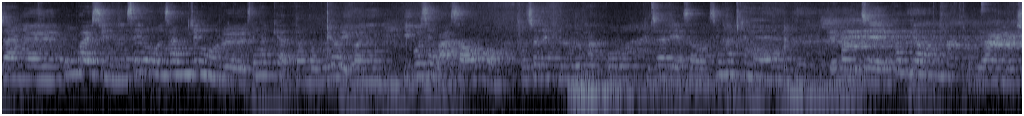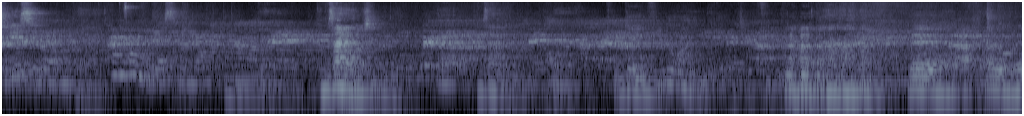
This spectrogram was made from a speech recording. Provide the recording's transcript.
고장을 홍보할 수 있는 새로운 상징물을 생각해 왔던 거고요. 이거는 이곳에 와서 오전에 교육을 받고 그 자리에서 생각하는 네 번째 환경 오염을 줄일 수 있는 상상물이었습니다. 금산의 도시. 네. 금산의 도시. 굉장히 훌륭한 네, 아, 아이고, 네,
